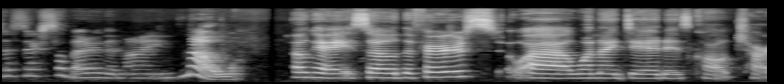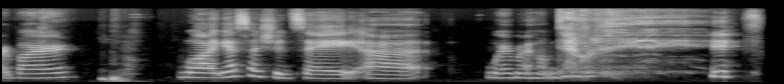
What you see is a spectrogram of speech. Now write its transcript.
Just they're still better than mine. No. Okay, so the first uh, one I did is called Char Bar. Well, I guess I should say uh, where my hometown is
